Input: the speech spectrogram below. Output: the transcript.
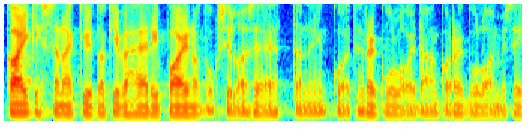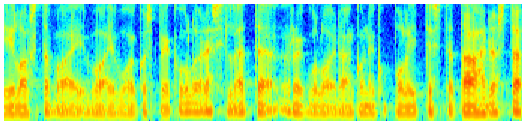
kaikissa näkyy toki vähän eri painotuksilla se, että, niin kuin, että reguloidaanko reguloimisen ilosta vai, vai voiko spekuloida sillä, että reguloidaanko niin kuin poliittisesta tahdosta.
